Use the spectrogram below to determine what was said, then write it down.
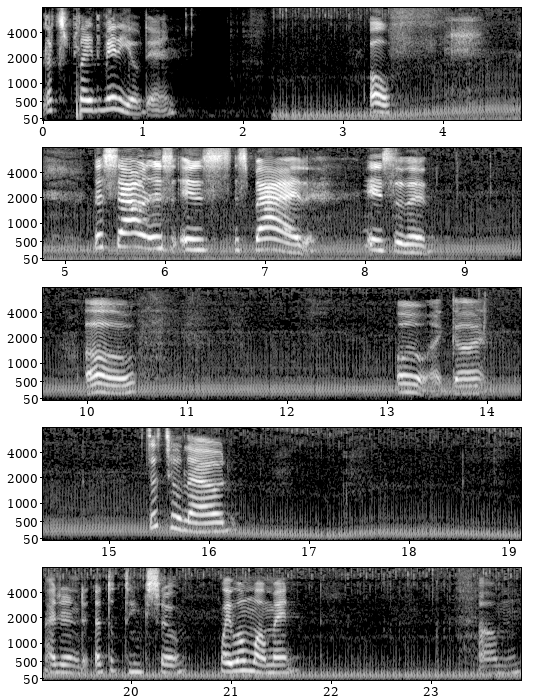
let's play the video then. Oh, the sound is is is bad, isn't it? Oh. Oh my god. Is that too loud? I don't I don't think so. Wait one moment. Um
